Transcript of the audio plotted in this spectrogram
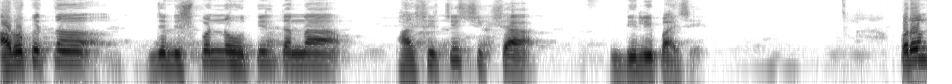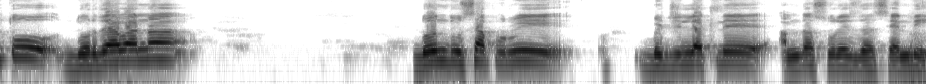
आरोपीतनं जे निष्पन्न होतील त्यांना फाशीची शिक्षा दिली पाहिजे. परंतु दुर्दैवानं दोन दिवसापूर्वी बीड जिल्ह्यातले आमदार सुरेश धस यांनी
